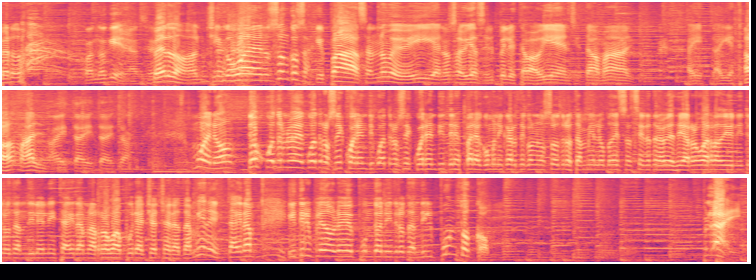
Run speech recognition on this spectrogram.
Perdón, Cuando quieras. eh. perdón, chicos, bueno, son cosas que pasan, no me veía, no sabía si el pelo estaba bien, si estaba mal. Ahí está, ahí estaba mal. Ahí está, ahí está, ahí está. Bueno, 2494-644-643 para comunicarte con nosotros. También lo podés hacer a través de arroba Radio Nitro Tandil en Instagram, arroba pura cháchara también en Instagram y www.nitrotandil.com. Play.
